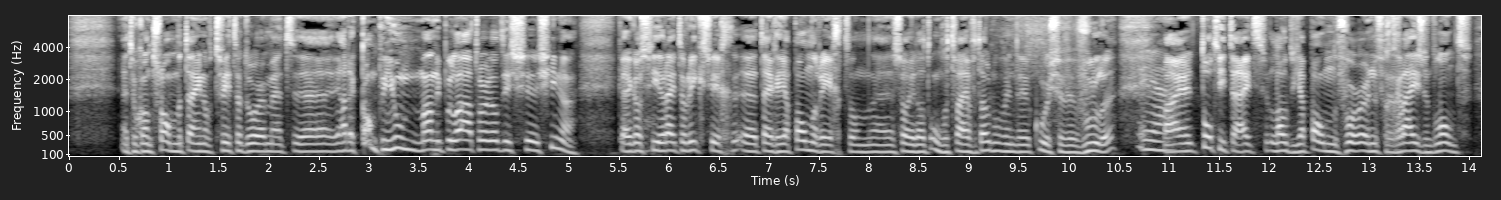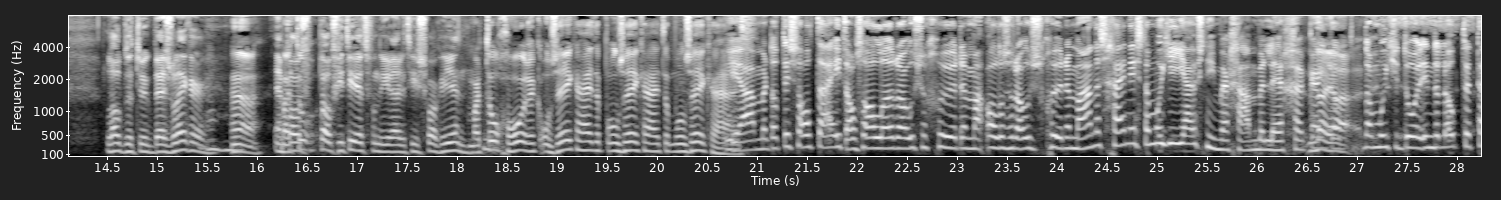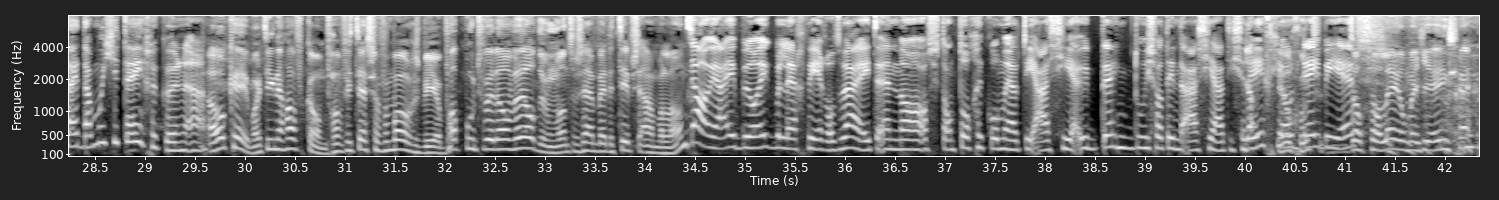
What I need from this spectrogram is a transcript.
En toen kwam Trump meteen op Twitter door met... Ja, de kampioen manipulator, dat is China. Kijk, als die retoriek zich tegen Japan richt... dan zal je dat ongetwijfeld ook nog in de koersen voelen. Ja. Maar tot die tijd loopt Japan voor een vergrijzend land loopt natuurlijk best lekker. Ja, en profiteert van die relatief zwakke yen. Maar toch hoor ik onzekerheid op onzekerheid op onzekerheid. Ja, maar dat is altijd. Als alle roze geuren, maar alles roze geuren maneschijn is... dan moet je juist niet meer gaan beleggen. Kijk, nou dan moet je door in de loop der tijd... daar moet je tegen kunnen. Oké, okay, Martine Hafkamp van Vitesse Vermogensbeheer. Wat moeten we dan wel doen? Want we zijn bij de tips aanbeland. Nou ja, ik bedoel, ik beleg wereldwijd. En uh, als ik dan toch, ik kom uit die Azië... Ik denk, doe eens wat in de Aziatische regio, DBS. Dat zal Leon met je eens zijn.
